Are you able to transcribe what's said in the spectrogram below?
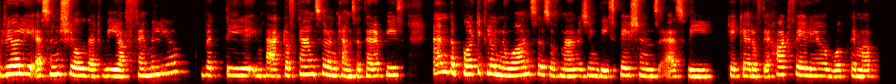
really essential that we are familiar with the impact of cancer and cancer therapies and the particular nuances of managing these patients as we take care of their heart failure, work them up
